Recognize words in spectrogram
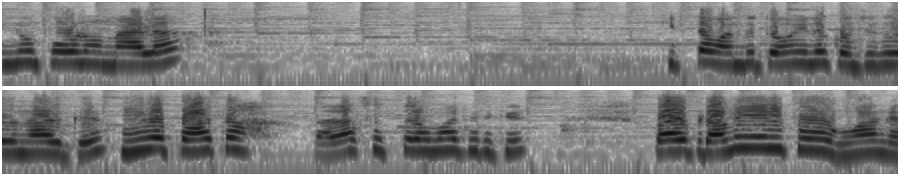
இன்னும் போனோம் மேல. கிட்ட வந்துட்டோம் இன்னும் கொஞ்சம் தூரம் தான் இருக்கு. கீழே பார்த்தா தலா சுத்துற மாதிரி இருக்கு. பயப்படாம ஏறி போவோம் வாங்க.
